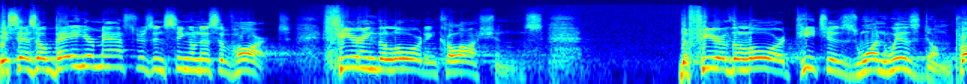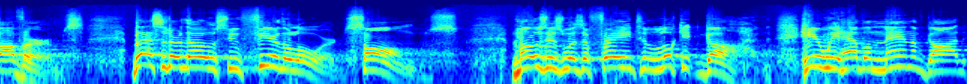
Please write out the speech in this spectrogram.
It says, Obey your masters in singleness of heart, fearing the Lord in Colossians. The fear of the Lord teaches one wisdom, Proverbs. Blessed are those who fear the Lord, Psalms. Moses was afraid to look at God. Here we have a man of God,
